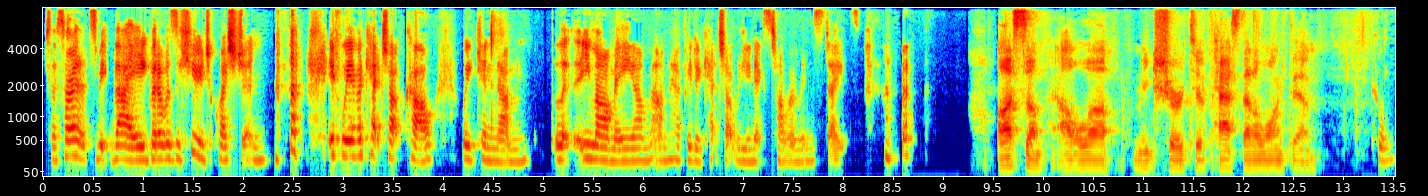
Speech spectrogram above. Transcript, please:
So sorry that's a bit vague but it was a huge question. If we ever catch up carl we can um, email me. I'm, I'm happy to catch up with you next time I'm in the States. awesome. I'll uh, make sure to pass that along to him. Cool.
